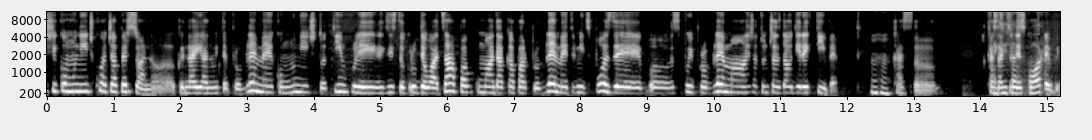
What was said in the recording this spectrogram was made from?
și comunici cu acea persoană. Când ai anumite probleme, comunici tot timpul, există grup de WhatsApp acum, dacă apar probleme, trimiți poze, uh, spui problema și atunci îți dau directive Mhm. ca să, ca să Există acționezi cum spor? trebuie.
